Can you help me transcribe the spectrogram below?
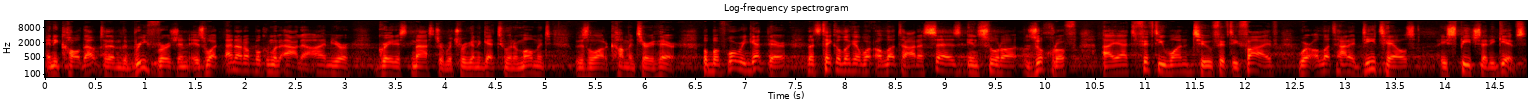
and he called out to them. The brief version is what? Ana rabbukum al-a'la. I'm your greatest master, which we're going to get to in a moment. There's a lot of commentary there. But before we get there, let's take a look at what Allah Ta'ala says in Surah Zukhruf, ayat 51 to 55, where Allah Ta'ala details a speech that he gives.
